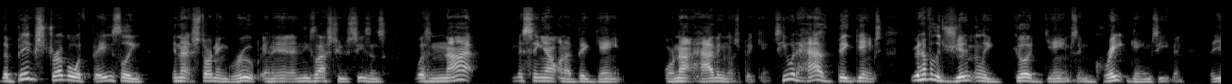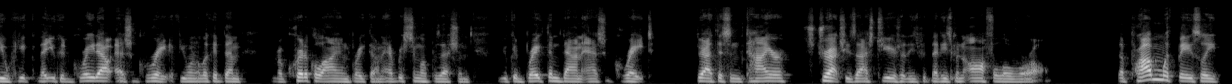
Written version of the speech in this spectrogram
the big struggle with Bazley in that starting group and in these last two seasons was not missing out on a big game or not having those big games. He would have big games. He would have legitimately good games and great games even that you could, that you could grade out as great if you want to look at them from a critical eye and break down every single possession. You could break them down as great throughout this entire stretch these last two years that he's that he's been awful overall. The problem with Bazley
